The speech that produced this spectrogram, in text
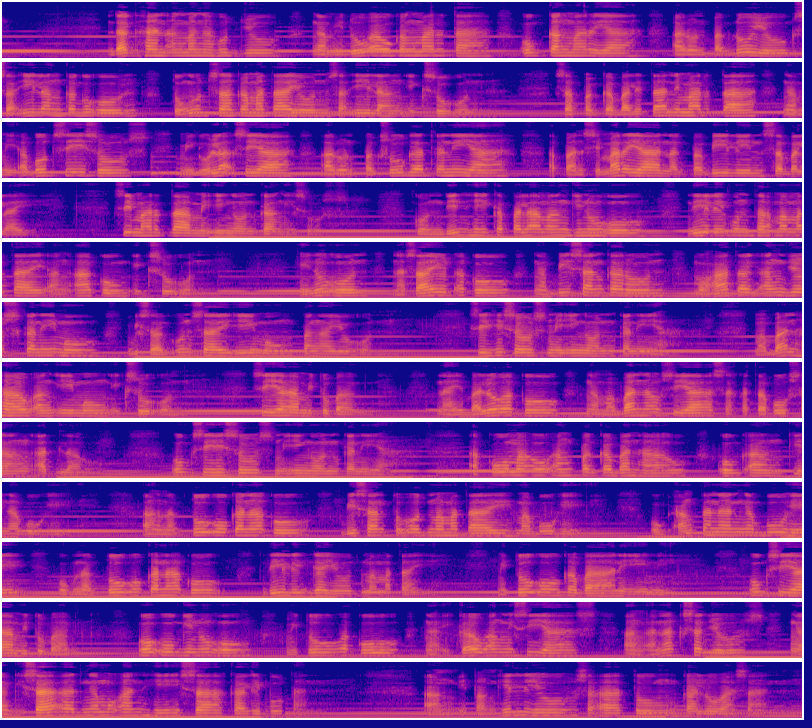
Daghan ang mga Hudyo nga miduaw kang Marta ug kang Maria aron pagduyog sa ilang kaguol tungod sa kamatayon sa ilang igsuon. Sa pagkabalita ni Marta nga miabot si Jesus, migula siya aron pagsugat kaniya apan si Maria nagpabilin sa balay. Si Marta miingon kang Jesus, Kung dinhi ka pa lamang Ginoo, dili unta mamatay ang akong igsuon. Hinuon, nasayod ako, nga bisan karon, mohatag ang Dios kanimo, bisag unsay imong pangayoon. Si Jesus miingon kaniya, mabanhaw ang imong igsuon. Siya mitubag, nahibalo ako nga mabanhaw siya sa katapusang adlaw. Ug si Jesus miingon kaniya, Ako mao ang pagkabanhaw ug ang kinabuhi. Ang nagtuo kanako bisan tuod mamatay mabuhi. Ug ang tanan nga buhi ug nagtuo kanako dili gayud mamatay. Mituo ka ba niini? Ug siya mitubag, Oo Ginoo, mituo ako nga ikaw ang Mesiyas, ang anak sa Dios nga gisaad nga moanhi sa kalibutan. Ang ebanghelyo sa atong kaluwasan.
